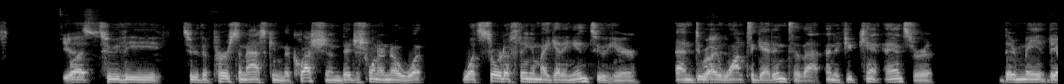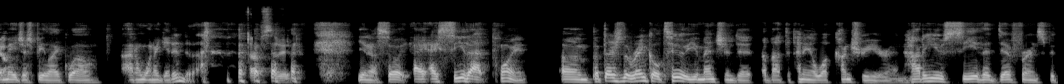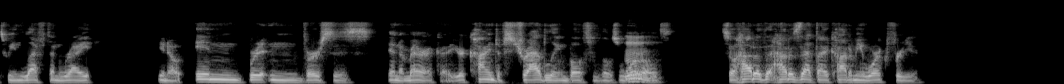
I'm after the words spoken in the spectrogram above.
yes. Yes. but to the to the person asking the question they just want to know what what sort of thing am i getting into here and do right. i want to get into that and if you can't answer it they may they may just be like well i don't want to get into that absolutely you know so I, I see that point um, but there's the wrinkle too. You mentioned it about depending on what country you're in. How do you see the difference between left and right, you know, in Britain versus in America? You're kind of straddling both of those mm. worlds. So how do the, how does that dichotomy work for you?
